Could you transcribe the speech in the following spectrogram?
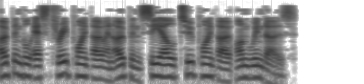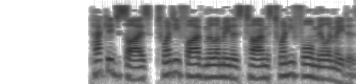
OpenGL ES 3.0 and OpenCL 2.0 on Windows. Package size 25 mm x 24 mm.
